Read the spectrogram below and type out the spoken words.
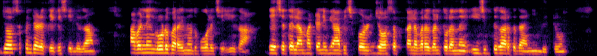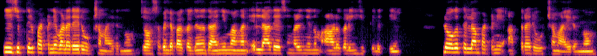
ജോസഫിന്റെ അടുത്തേക്ക് ചെല്ലുക. അവൻ നിങ്ങളോട് പറയുന്നത് പോലെ ചെയ്യുക. ദേശത്തെല്ലാം പട്ടിണി വ്യാപിച്ചപ്പോൾ ജോസഫ് കലവറകൾ തുറന്ന് ഈജിപ്തുകാർക്ക് ധാന്യം വിറ്റു. ഈജിപ്തിൽ പട്ടിണി വളരെ രൂക്ഷമായിരുന്നു. ജോസഫിന്റെ പക്കൽ നിന്ന് ധാന്യം വാങ്ങാൻ എല്ലാ ദേശങ്ങളിൽ നിന്നും ആളുകൾ ഈജിപ്തിലെത്തി. ലോകത്തെല്ലാം പട്ടിണി അത്ര രൂക്ഷമായിരുന്നു.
